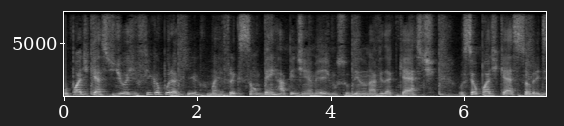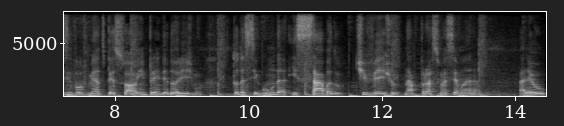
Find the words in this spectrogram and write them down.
O podcast de hoje fica por aqui, uma reflexão bem rapidinha mesmo, subindo na Vida Cast, o seu podcast sobre desenvolvimento pessoal e empreendedorismo, toda segunda e sábado. Te vejo na próxima semana. Valeu!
